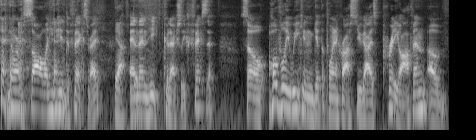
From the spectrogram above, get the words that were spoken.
Norm saw what he needed to fix, right? Yeah. And then he could actually fix it. So hopefully we can get the point across to you guys pretty often of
